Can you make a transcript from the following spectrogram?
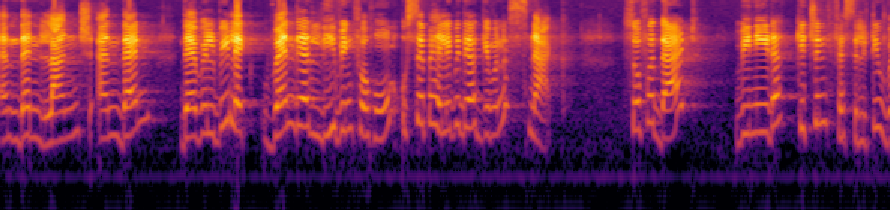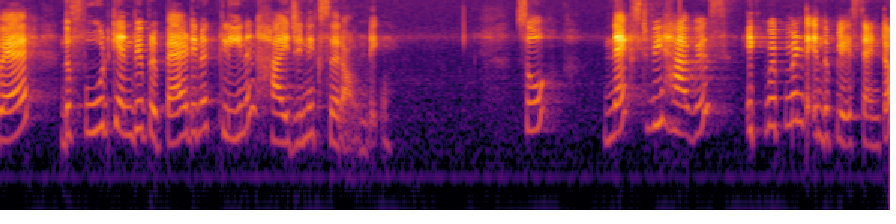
and then lunch and then there will be like when they are leaving for home, usse pehle bhi they are given a snack. So for that, we need a kitchen facility where the food can be prepared in a clean and hygienic surrounding. So next we have is equipment in the play center.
